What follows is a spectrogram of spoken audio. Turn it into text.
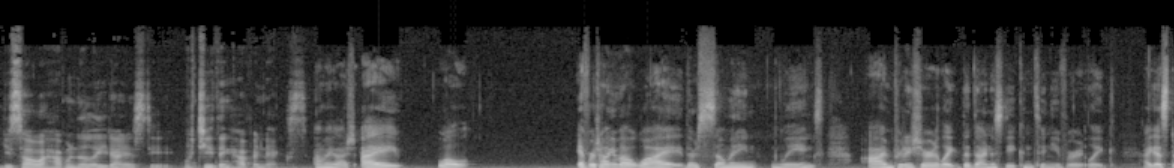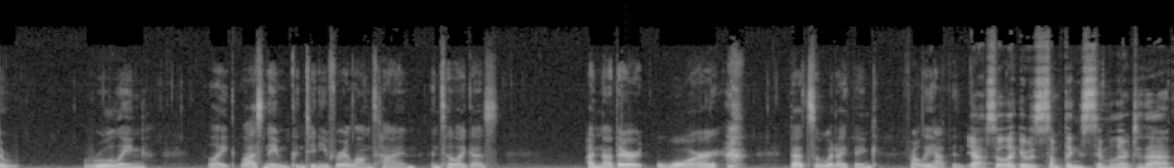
you saw what happened to the Lý Dynasty, what do you think happened next? Oh my gosh. I well if we're talking about why there's so many Lings, I'm pretty sure like the dynasty continue for like I guess the ruling like last name continue for a long time until I guess another war. That's what I think probably happened. Yeah, so like it was something similar to that.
